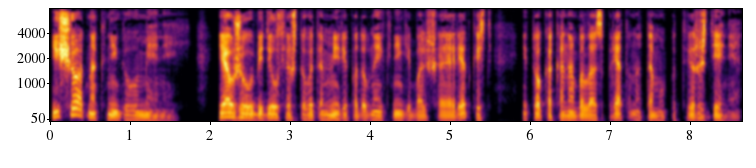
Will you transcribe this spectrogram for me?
Еще одна книга умений. Я уже убедился, что в этом мире подобные книги большая редкость, и то, как она была спрятана, тому подтверждение.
